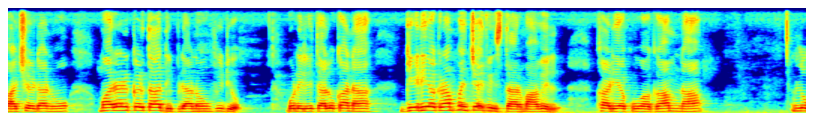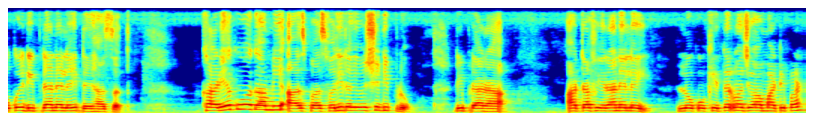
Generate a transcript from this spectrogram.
વાછરડાનું મરણ કરતા દીપડાનો વીડિયો. બોડેલી તાલુકાના ગેડિયા ગ્રામ પંચાયત વિસ્તારમાં આવેલ ખાડિયાકુવા ગામના લોકોએ દીપડાને લઈ દહેશત ખાડિયાકુવા ગામની આસપાસ ફરી રહ્યો છે દીપડો. દીપડાના આટાફેરાને લઈ લોકો ખેતરમાં જવા માટે પણ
